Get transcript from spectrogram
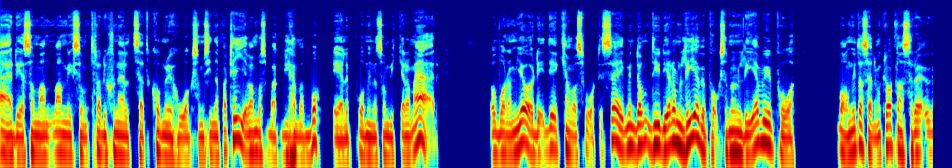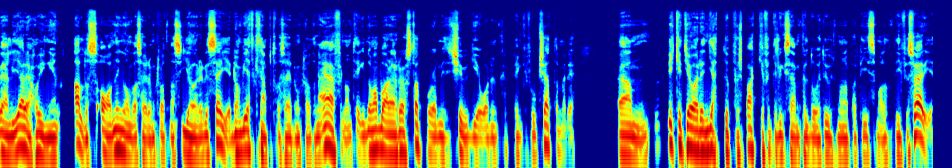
är det som man, man liksom traditionellt sett kommer ihåg som sina partier. Man måste bara glömma bort det eller påminna sig om vilka de är och vad de gör. Det, det kan vara svårt i sig, men de, det är ju det de lever på också. De lever ju på många av Sverigedemokraternas väljare har ingen alls aning om vad Sverigedemokraterna gör eller säger. De vet knappt vad Sverigedemokraterna är för någonting. De har bara röstat på dem i 20 år och tänker fortsätta med det. Um, vilket gör en jätteuppförsbacke för till exempel då ett utmanarparti som Alternativ för Sverige.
